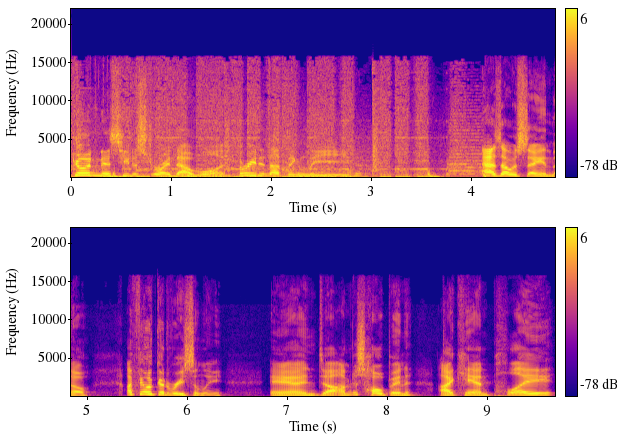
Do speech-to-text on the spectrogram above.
goodness, he destroyed that one. Three to nothing lead. As I was saying, though, I feel good recently. And uh, I'm just hoping I can play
